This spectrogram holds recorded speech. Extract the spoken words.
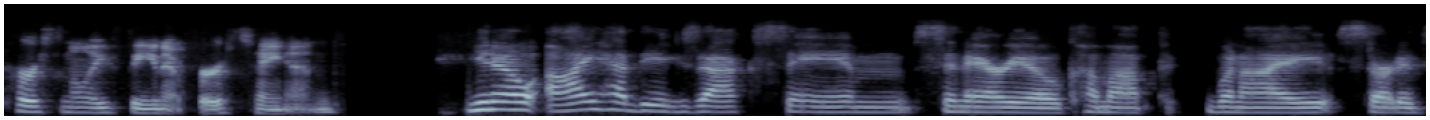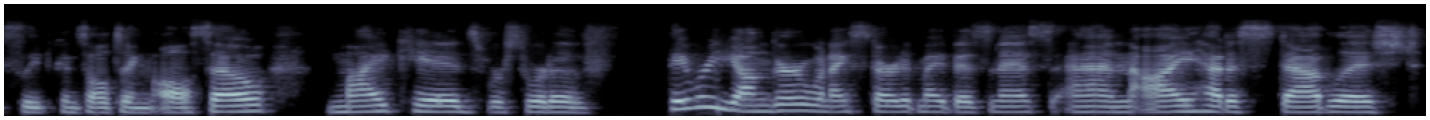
personally seen it firsthand. You know, I had the exact same scenario come up when I started sleep consulting, also. My kids were sort of, they were younger when I started my business, and I had established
